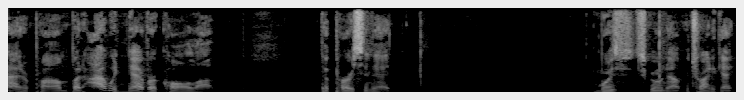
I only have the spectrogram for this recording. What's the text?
had a problem, but I would never call up the person that was screwing up and trying to get.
